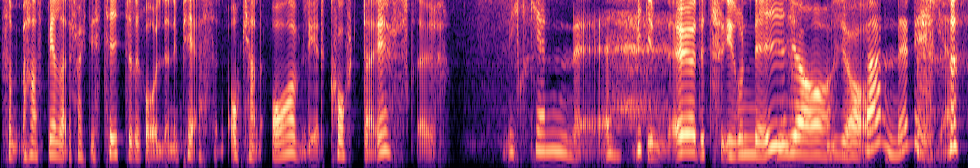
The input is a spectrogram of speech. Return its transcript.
som, han spelade faktiskt titelrollen i pjäsen, och han avled kort därefter. Vilken... Eh, Vilken ödets ironi. ja, Ja. sannerligen.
